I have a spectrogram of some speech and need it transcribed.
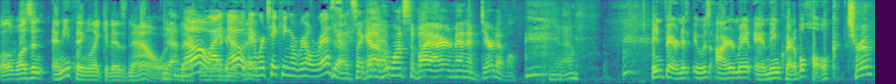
Well, it wasn't anything like it is now. Yeah. back- No, back I in the know day. they were taking a real risk. Yeah, it's like, ah, who wants to buy Iron Man and Daredevil? You know, In fairness, it was Iron Man and the Incredible Hulk. true.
